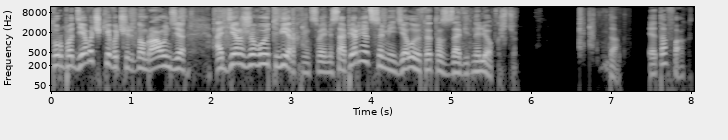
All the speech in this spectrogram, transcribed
Турбо-девочки в очередном раунде одерживают верх над своими соперницами и делают это с завидной легкостью. Да, это факт.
